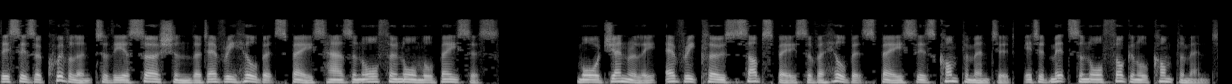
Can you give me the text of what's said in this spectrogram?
This is equivalent to the assertion that every Hilbert space has an orthonormal basis. More generally, every closed subspace of a Hilbert space is complemented, it admits an orthogonal complement.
